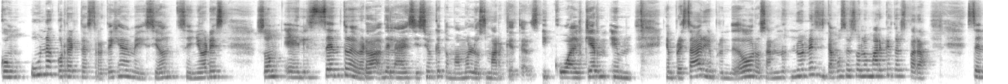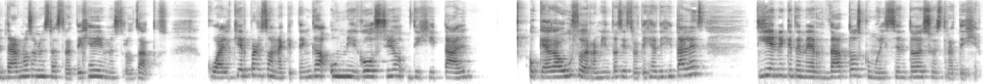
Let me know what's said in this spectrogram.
con una correcta estrategia de medición, señores, son el centro de verdad de la decisión que tomamos los marketers y cualquier em, empresario, emprendedor, o sea, no, necesitamos ser solo marketers para centrarnos en nuestra estrategia y en nuestros datos. Cualquier persona que tenga un negocio digital o que haga uso de herramientas y estrategias digitales, tiene que tener datos como el centro de su estrategia.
